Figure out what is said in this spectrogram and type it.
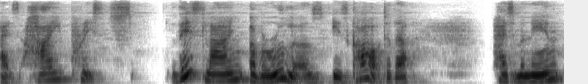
as high priests. This line of rulers is called the Hasmonean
